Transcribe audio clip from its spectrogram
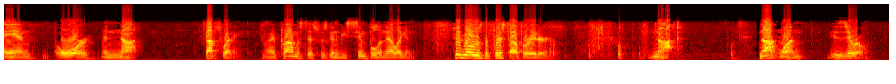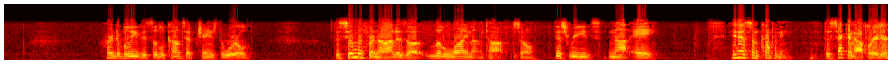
and, or, and not. Stop sweating. I promised this was going to be simple and elegant. Here goes the first operator. Not. Not 1 is 0. Hard to believe this little concept changed the world. The symbol for not is a little line on top, so this reads not A. It has some company. The second operator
